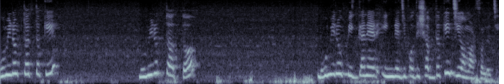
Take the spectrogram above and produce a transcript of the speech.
ভূমিরূপ তত্ত্ব কি? ভূমিরূপ তত্ত্ব ভূমিরূপ বিজ্ঞানের ইংরেজি প্রতিশব্দ কি জিওমরফোলজি।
